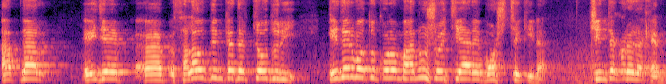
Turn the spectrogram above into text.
আপনার এই যে সালাউদ্দিন কাদের চৌধুরী, এদের মতো কোনো মানুষ ওই চেয়ারে বসছে কিনা? চিন্তা করে দেখেন,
